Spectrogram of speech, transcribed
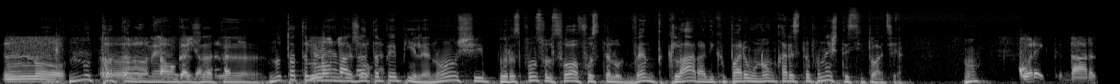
nu Nu toată uh, lumea uh, e angajată, nu toată lumea nu e angajată lumea. pe pile, nu? Și răspunsul său a fost elocvent, clar, adică pare un om care stăpânește situația. Nu? Corect, dar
